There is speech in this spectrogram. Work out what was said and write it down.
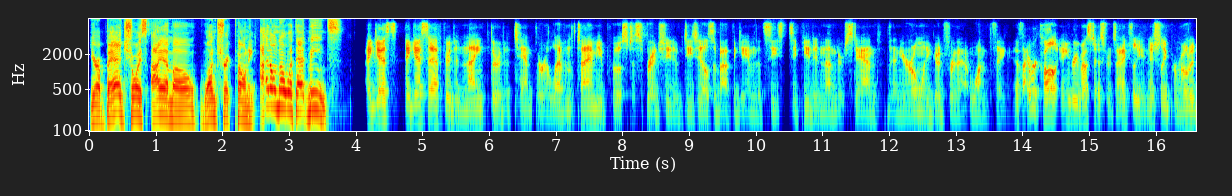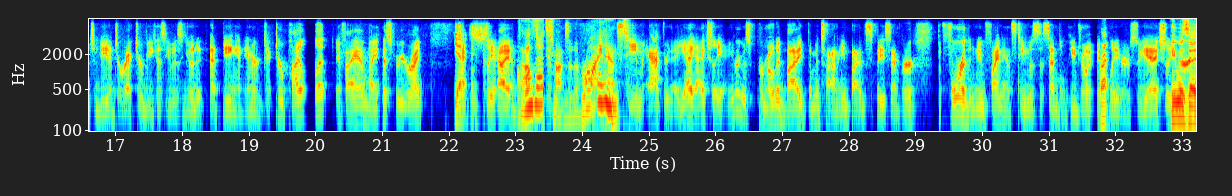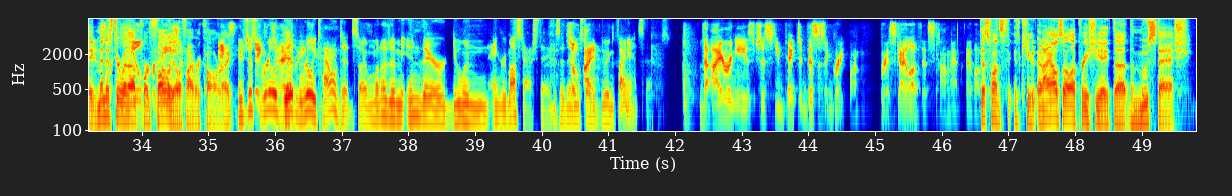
You're a bad choice IMO, one trick pony. I don't know what that means. I guess I guess after the ninth or the tenth or eleventh time you post a spreadsheet of details about the game that CCP didn't understand, then you're only good for that one thing. As I recall, Angry Mustache was actually initially promoted to be a director because he was good at, at being an interdictor pilot, if I have my history right. Yes. Technically, I oh, adopted that's him onto the right. finance team after that. Yeah, actually, Angry was promoted by the Mittani, by the Space Emperor, before the new finance team was assembled. He joined Right. later, so he actually He was a his, minister like, without portfolio, promotion. if I recall, right? Ex- He was just really good and really talented. So I wanted him in there doing angry mustache things, and then So he started I- doing finance things. The irony is just you picked it. This is a great one, Brisc. I love this comment. I love This one's cute, and I also appreciate the the mustache.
